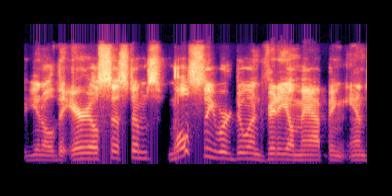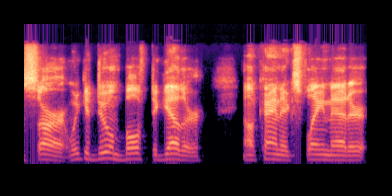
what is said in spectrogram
you know, the aerial systems, mostly we're doing video mapping and SAR. We could do them both together. I'll kind of explain that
